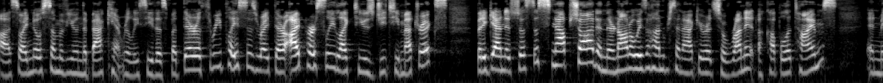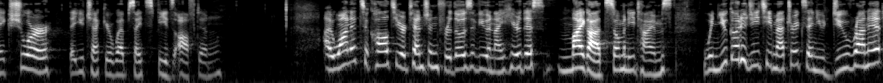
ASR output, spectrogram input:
Uh, so I know some of you in the back can't really see this, but there are three places right there. I personally like to use GTmetrix, but again, it's just a snapshot and they're not always 100% accurate, so run it a couple of times and make sure that you check your website speeds often. I wanted to call to your attention for those of you, and I hear this, my God, so many times, when you go to GTmetrix and you do run it,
